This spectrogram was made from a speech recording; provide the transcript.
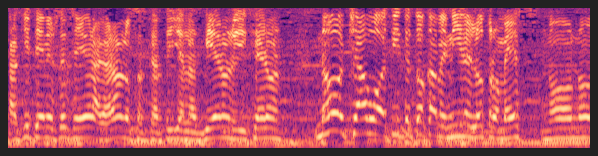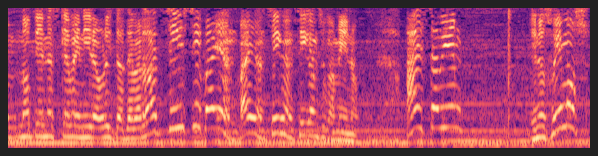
Aquí tiene usted, señor, agarraron nuestras cartillas, las vieron y dijeron, no, chavo, a ti te toca venir el otro mes. No, no, no tienes que venir ahorita. ¿De verdad? Sí, sí, vayan, vayan, sigan, sigan su camino. Ah, está bien. Y nos fuimos.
